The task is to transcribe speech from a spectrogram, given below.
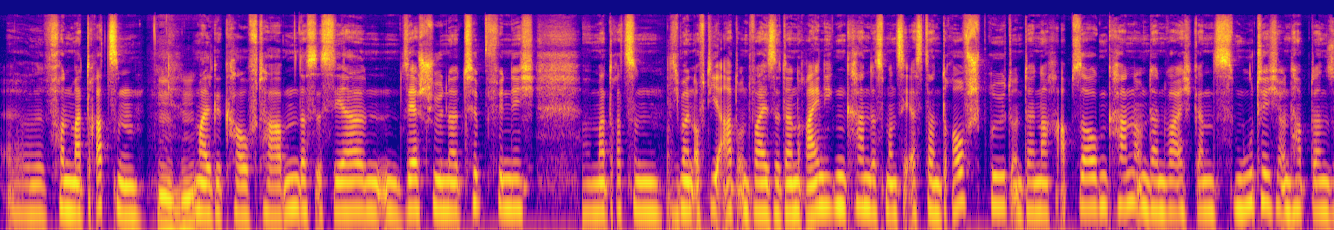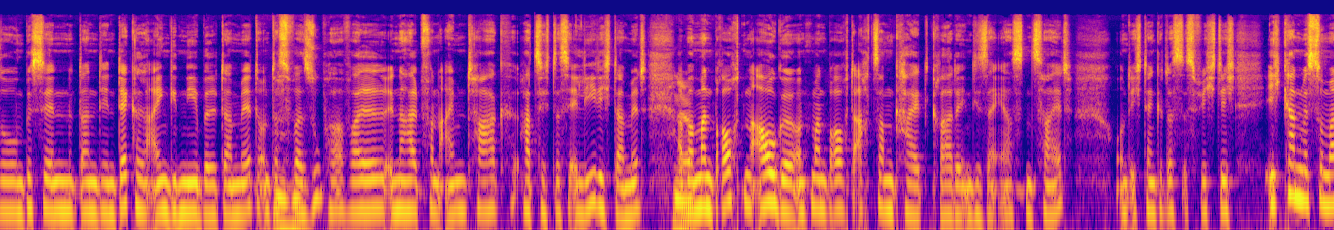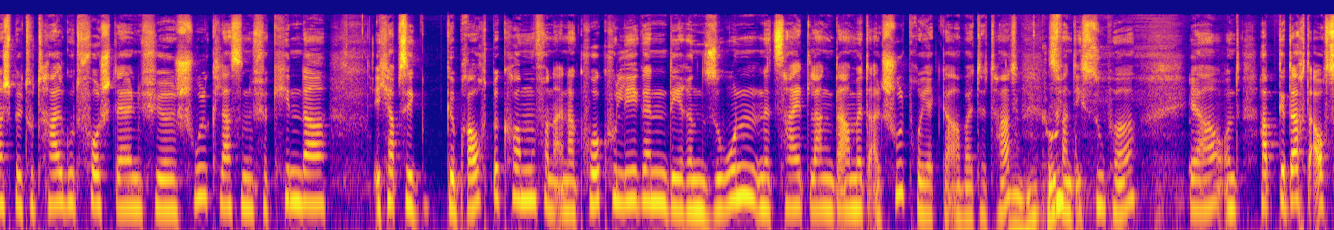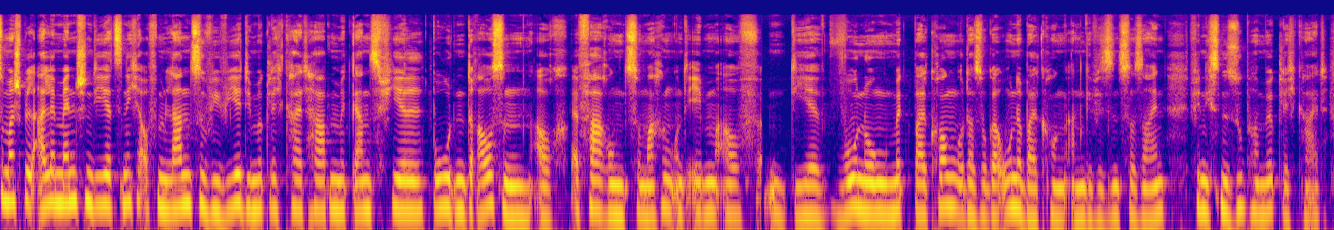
äh, von Matratzen mhm. mal gekauft haben. Das ist sehr, ein sehr schöner Tipp, finde ich. Matratzen, die man auf die Art und Weise dann reinigen kann, dass man es erst dann draufsprüht und danach absaugen kann. Und dann war ich ganz mutig und habe dann so ein bisschen dann den Deckel eingenebelt damit. Und das mhm. war super, weil innerhalb von einem Tag hat sich das erledigt damit. Ja. Aber man braucht ein Auge und man braucht Achtsamkeit gerade in dieser ersten Zeit. Und ich denke, das ist wichtig. Ich kann mir zum Beispiel total gut vorstellen für Schulklassen, für Kinder. Ich habe sie gebraucht bekommen von einer Chorkollegin, deren Sohn eine Zeit lang damit als Schulprojekt gearbeitet hat. Mhm, cool. Das fand ich super. Ja, und habe gedacht, auch zum Beispiel alle Menschen, die jetzt nicht auf dem Land, so wie wir, die Möglichkeit haben, mit ganz viel Boden draußen auch Erfahrungen zu machen und eben auf die Wohnung mit Balkon oder sogar ohne Balkon angewiesen zu sein, finde ich es eine super Möglichkeit.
